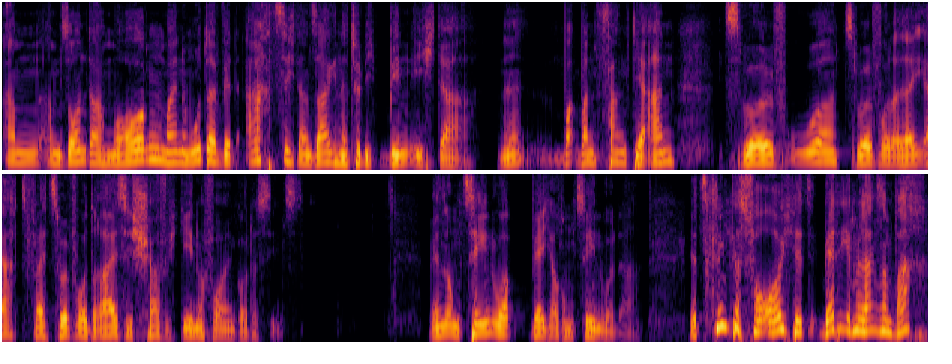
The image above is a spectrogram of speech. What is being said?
am, am Sonntagmorgen, meine Mutter wird 80, dann sage ich natürlich, bin ich da. Ne? Wann fangt ihr an? 12 Uhr, 12 Uhr, vielleicht 12.30 Uhr schaffe ich, gehe noch vor in den Gottesdienst. Wenn es um 10 Uhr, wäre ich auch um 10 Uhr da. Jetzt klingt das für euch, jetzt werdet ihr mal langsam wach?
